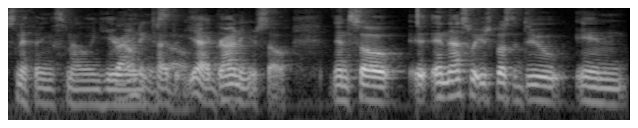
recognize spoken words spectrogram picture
sniffing smelling hearing Grounding type yourself. of yeah grounding yourself and so and that's what you're supposed to do in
